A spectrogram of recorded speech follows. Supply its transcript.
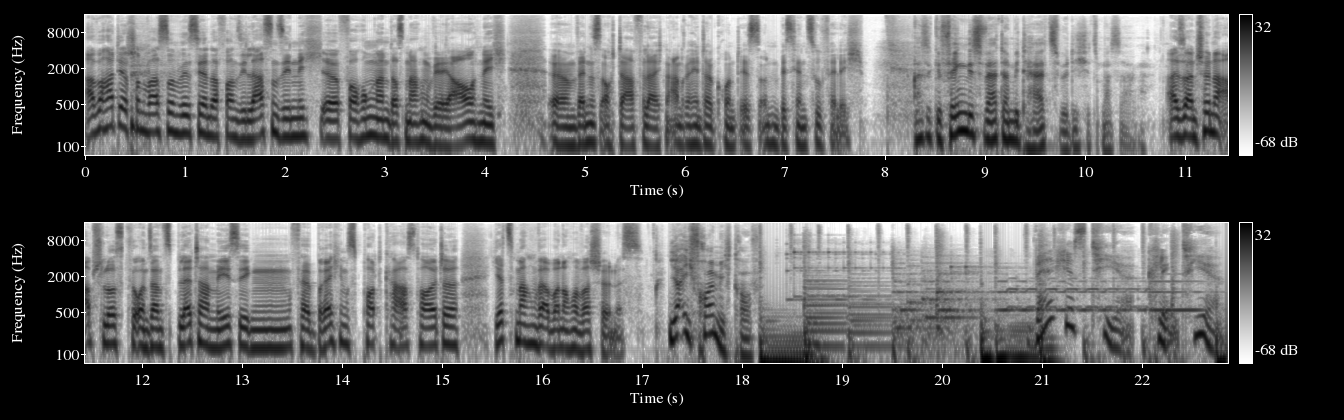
Aber hat ja schon was so ein bisschen davon. Sie lassen sie nicht äh, verhungern, das machen wir ja auch nicht, ähm, wenn es auch da vielleicht ein anderer Hintergrund ist und ein bisschen zufällig. Also Gefängniswärter mit Herz, würde ich jetzt mal sagen. Also ein schöner Abschluss für unseren splattermäßigen Verbrechenspodcast heute. Jetzt machen wir aber noch mal was Schönes. Ja, ich freue mich drauf. Welches Tier klingt hier?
